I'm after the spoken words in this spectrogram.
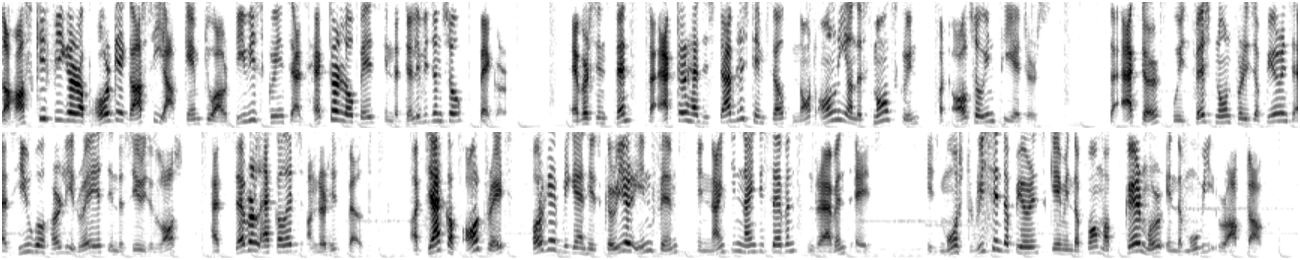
The husky figure of Jorge Garcia came to our TV screens as Hector Lopez in the television show Becker. Ever since then, the actor has established himself not only on the small screen but also in theaters. The actor, who is best known for his appearance as Hugo Hurley Reyes in the series Lost, has several accolades under his belt. A jack of all trades, Jorge began his career in films in 1997's Raven's Edge. His most recent appearance came in the form of Germur in the movie Rock Dog.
